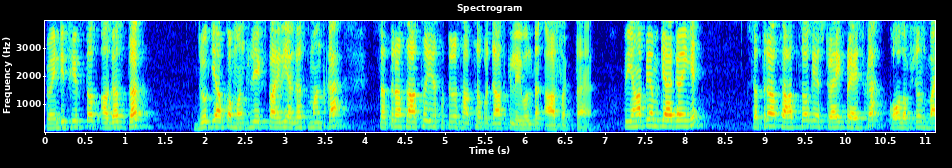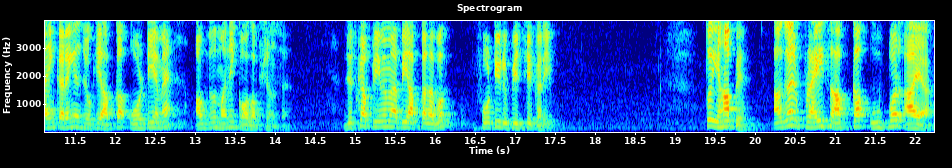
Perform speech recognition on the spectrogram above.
ट्वेंटी फिफ्थ ऑफ़ अगस्त तक जो कि आपका मंथली एक्सपायरी अगस्त मंथ का सत्रह सात सौ या सत्रह सात सौ पचास के लेवल तक आ सकता है। तो यहाँ पे हम क्या करेंगे? सत्रह सात सौ के स्ट्राइक प्राइस का कॉल ऑप्शंस बाइंग करेंगे जो कि आपका ओ है out of money call options है। जिसका प्रीमियम अभी आपका लगभग फोर्टी रुपीज़ के करीब। तो यहाँ पे अगर प्राइस आपका ऊपर आया,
